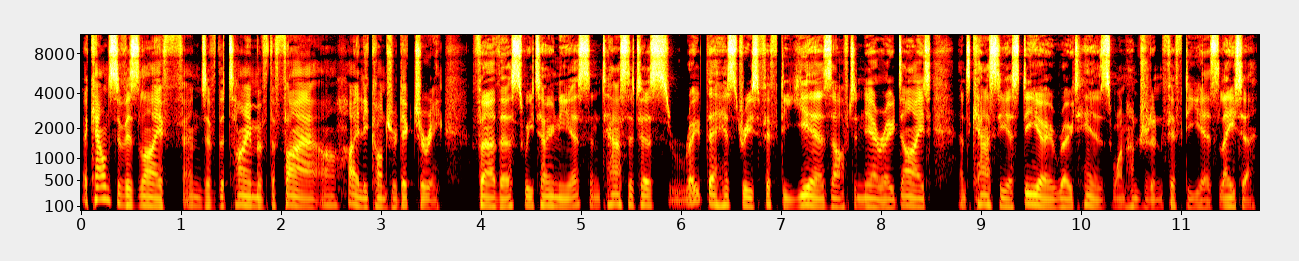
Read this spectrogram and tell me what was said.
Accounts of his life and of the time of the fire are highly contradictory. Further, Suetonius and Tacitus wrote their histories 50 years after Nero died, and Cassius Dio wrote his 150 years later.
